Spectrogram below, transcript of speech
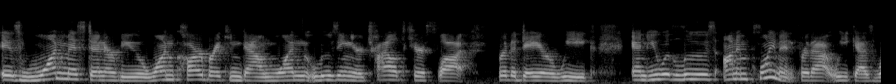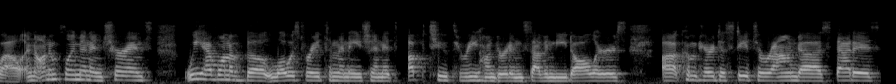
is one missed interview, one car breaking down, one losing your childcare slot for the day or week, and you would lose unemployment for that week as well. And unemployment insurance, we have one of the lowest rates in the nation. It's up to $370 uh, compared to states around us. That is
